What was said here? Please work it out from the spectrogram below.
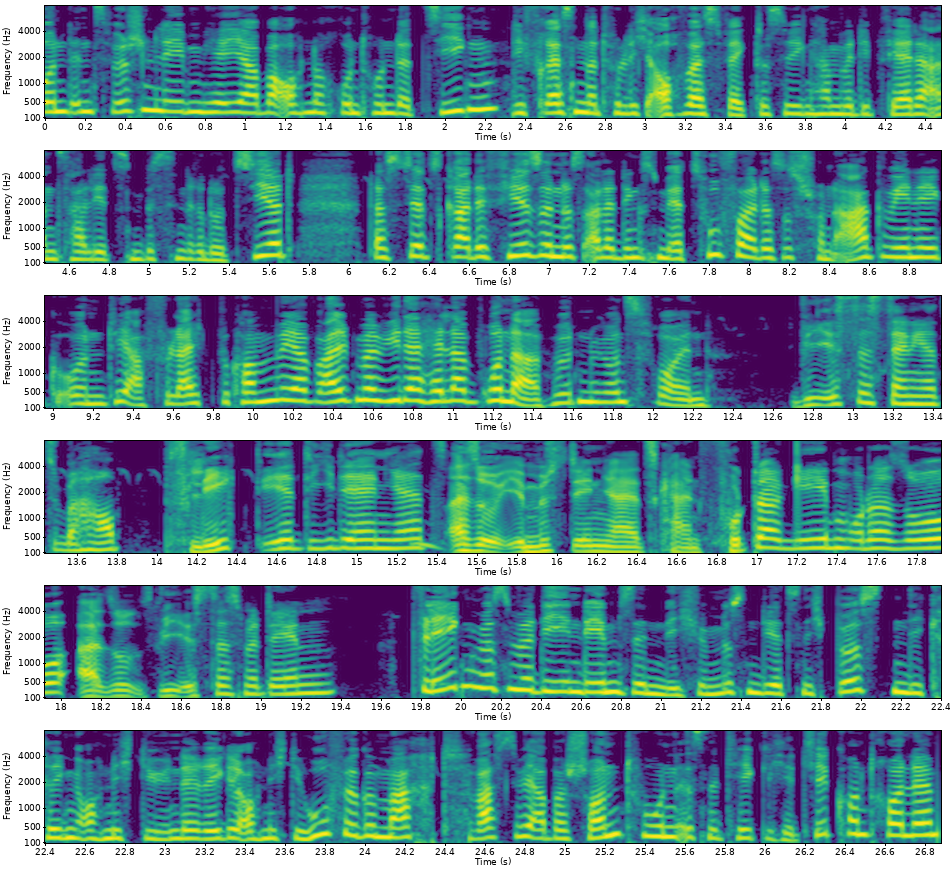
Und inzwischen leben hier ja aber auch noch rund 100 Ziegen. Die fressen natürlich auch was weg. Deswegen haben wir die Pferdeanzahl jetzt ein bisschen reduziert. Dass es jetzt gerade vier sind, ist allerdings mehr Zufall. Das ist schon arg wenig. Und ja, vielleicht bekommen wir ja bald mal wieder heller Brunner. Würden wir uns freuen. Wie ist das denn jetzt überhaupt? Pflegt ihr die denn jetzt? Also ihr müsst denen ja jetzt kein Futter geben oder so. Also wie ist das mit denen? Pflegen müssen wir die in dem Sinn nicht. Wir müssen die jetzt nicht bürsten, die kriegen auch nicht die, in der Regel auch nicht die Hufe gemacht. Was wir aber schon tun, ist eine tägliche Tierkontrolle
